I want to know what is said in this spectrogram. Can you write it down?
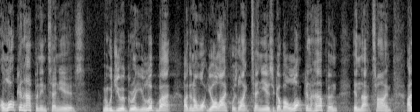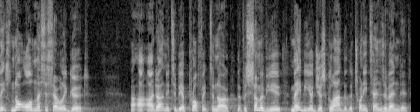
a lot can happen in 10 years. I mean, would you agree? You look back, I don't know what your life was like 10 years ago, but a lot can happen in that time. And it's not all necessarily good. I, I don't need to be a prophet to know that for some of you, maybe you're just glad that the 2010s have ended.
